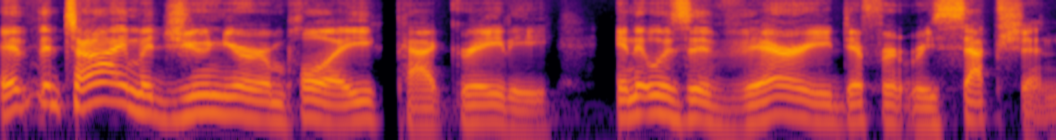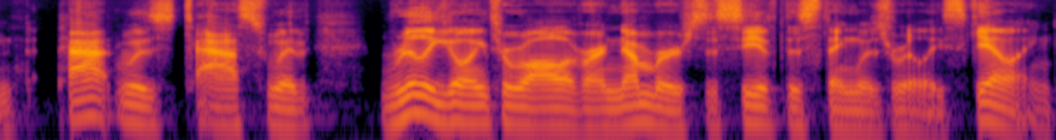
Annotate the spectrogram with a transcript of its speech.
at the time, a junior employee, Pat Grady. And it was a very different reception. Pat was tasked with really going through all of our numbers to see if this thing was really scaling.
